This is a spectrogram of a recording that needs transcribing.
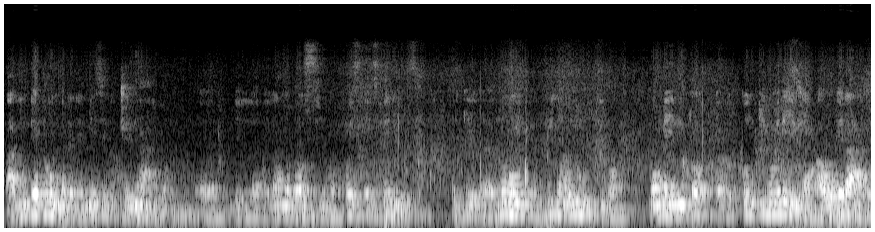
ad interrompere nel mese di gennaio eh, del, dell'anno prossimo questa esperienza perché eh, noi fino all'ultimo momento eh, continueremo a operare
